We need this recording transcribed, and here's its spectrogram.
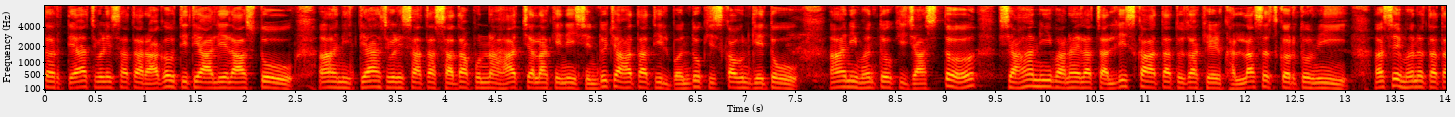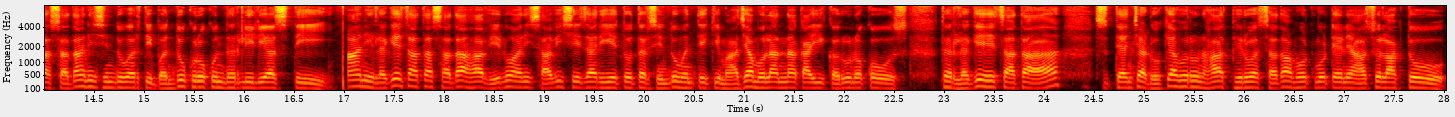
तर त्याच वेळेस आता राघव तिथे आलेला असतो. आणि त्याच वेळेस आता सदा पुन्हा हात चलाकीने सिंधूच्या हातातील बंदूक हिसकावून घेतो. आणि म्हणतो की जास्त शहाणी बनायला चाललीस का? आता तुझा खेळ खल्लासच करतो मी. असे म्हणत आता सदाने सिंधूवरती बंदूक रोखून धरलेली असते. आणि लगेच आता सदा हा वेणू आणि सावी शेजारी येतो तर सिंधू म्हणते की माझ्या मुलांना काही करू नकोस. तर लगेच आता त्यांच्या डोक्यावरून हात फिरवत सदा मोठमोठ्याने हसू लागतो.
